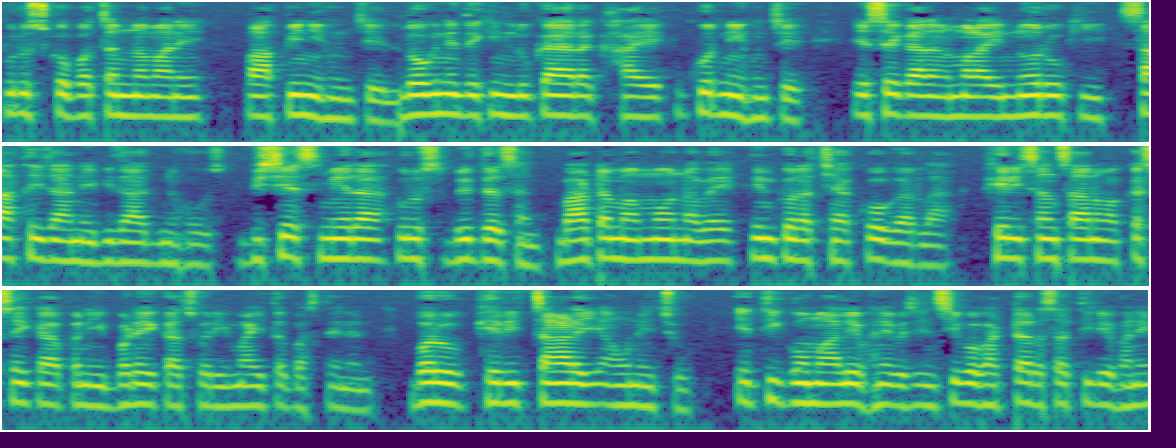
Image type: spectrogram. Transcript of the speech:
पुरुषको वचन नमाने पापिनी हुन्छे लोग्नेदेखि लुकाएर खाए कुकुर्नी हुन्छे। यसै कारण मलाई नरोकी साथै जाने विदा दिनुहोस्। विशेष मेरा पुरुष वृद्ध छन्। बाटोमा म नभए तिनको रक्षा को गर्ला? फेरि संसारमा कसैका पनि बढेका छोरी माइत बस्दैनन्। बरु फेरि चाँडै आउनेछु। यति गोमाले भनेपछि शिव भट्ट र सतीले भने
